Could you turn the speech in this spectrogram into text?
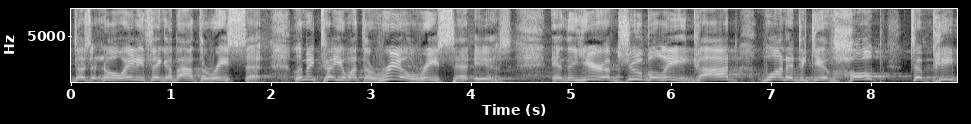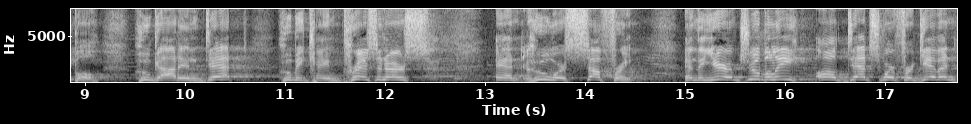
doesn't know anything about the reset. Let me tell you what the real reset is. In the year of Jubilee, God wanted to give hope to people who got in debt, who became prisoners, and who were suffering. In the year of Jubilee, all debts were forgiven,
